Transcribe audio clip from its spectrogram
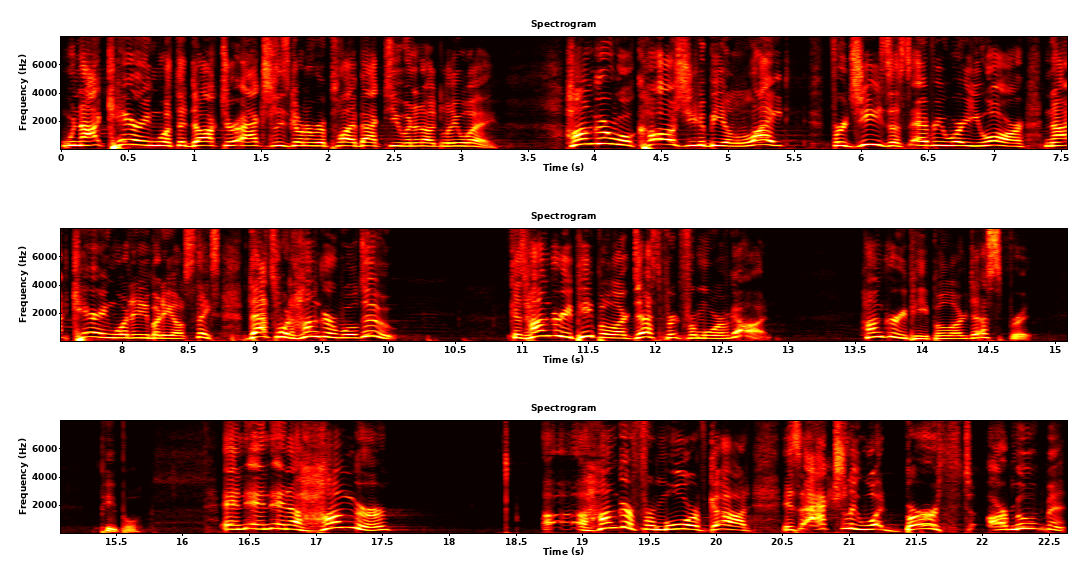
when not caring what the doctor actually is going to reply back to you in an ugly way. Hunger will cause you to be a light for Jesus everywhere you are, not caring what anybody else thinks. That's what hunger will do. Because hungry people are desperate for more of God. Hungry people are desperate people. And, and, and a hunger a hunger for more of God is actually what birthed our movement.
